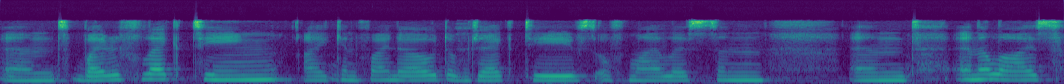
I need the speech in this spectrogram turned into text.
And by reflecting I can find out objectives of my lesson and analyze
